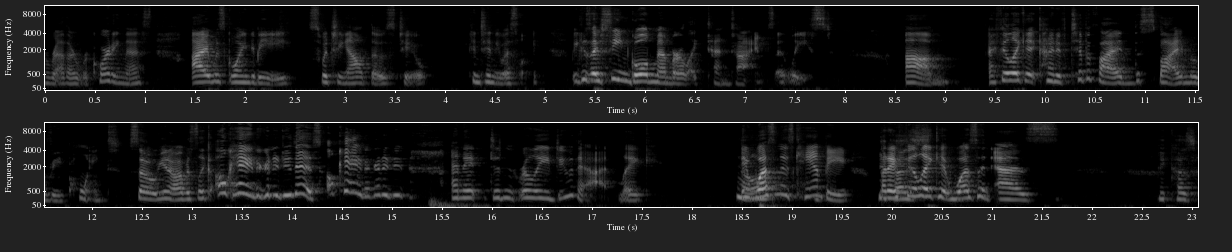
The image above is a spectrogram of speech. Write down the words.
or rather, recording this, I was going to be switching out those two continuously because I've seen Goldmember like ten times at least. Um, I feel like it kind of typified the spy movie point. So, you know, I was like, okay, they're going to do this. Okay, they're going to do and it didn't really do that. Like No, it wasn't as campy, but I feel like it wasn't as because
